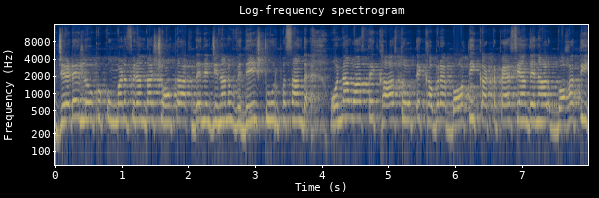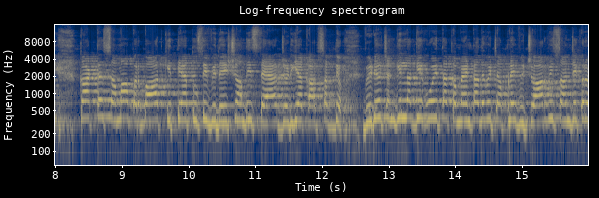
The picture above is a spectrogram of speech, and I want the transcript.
ਜਿਹੜੇ ਲੋਕ ਘੁੰਮਣ ਫਿਰਨ ਦਾ ਸ਼ੌਂਕ ਰੱਖਦੇ ਨੇ, ਜਿਨ੍ਹਾਂ ਨੂੰ ਵਿਦੇਸ਼ ਟੂਰ ਪਸੰਦ ਹੈ, ਉਹਨਾਂ ਵਾਸਤੇ ਖਾਸ ਤੌਰ ਤੇ ਖਬਰ ਹੈ, ਬਹੁਤ ਹੀ ਘੱਟ ਪੈਸਿਆਂ ਦੇ ਨਾਲ, ਬਹੁਤ ਹੀ ਘੱਟ ਸਮਾਂ ਬਰਬਾਦ ਕੀਤਿਆਂ ਤੁਸੀਂ ਵਿਦੇਸ਼ਾਂ ਦੀ ਸੈਰ ਜਿਹੜੀ ਆ ਕਰ ਸਕਦੇ ਹੋ। ਵੀਡੀਓ ਚੰਗੀ ਲੱਗੇ ਹੋਏ ਤਾਂ ਕਮੈਂਟਾਂ ਦੇ ਵਿੱਚ ਆਪਣੇ ਵਿਚਾਰ ਵੀ ਸਾਂਝੇ ਕਰੋ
